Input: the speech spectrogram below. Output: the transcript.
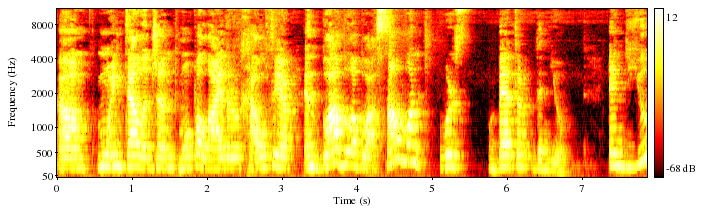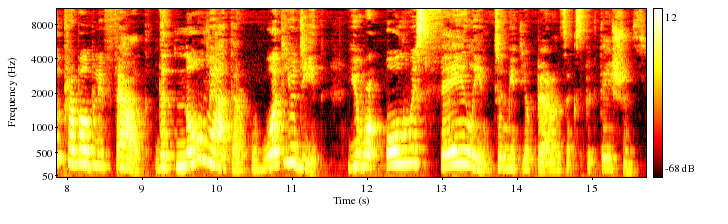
um, more intelligent, more politer, healthier, and blah, blah, blah. Someone was better than you. And you probably felt that no matter what you did, you were always failing to meet your parents' expectations.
